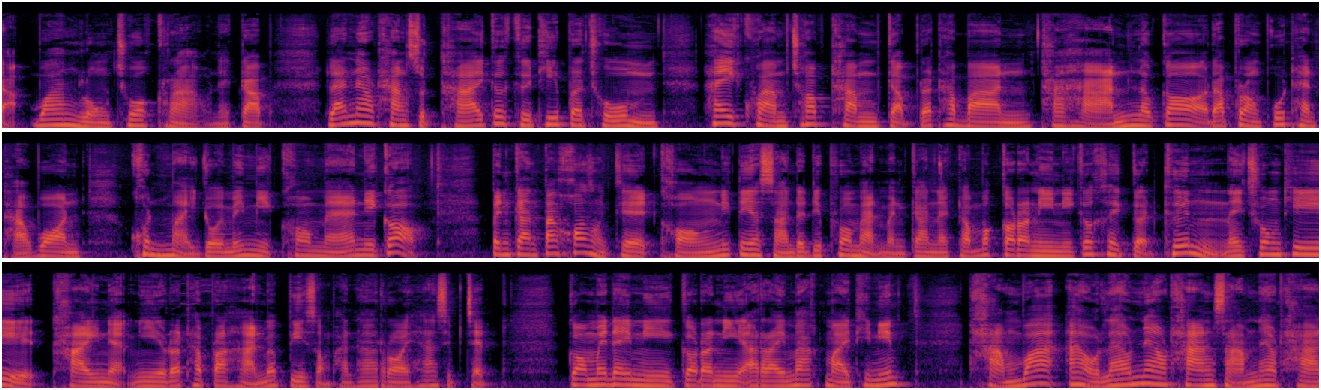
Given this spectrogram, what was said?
จะว่างลงชั่วคราวนะครับ และแนวทางสุดท้ายก็คือที่ประชุมให้ความชอบธรรมกับรัฐบาลทหาร แล้วก็รับรองผู้แทนถาวรคนใหม่โดยไม่มีข้อแม้นี่ก็ เป็นการตั้งข้อสังเกตของนิตยสาร The Diplomat เหมือนกันนะครับ ว่ากรณีนี้ก็เคยเกิดขึ้นในช่วงที่ไทยเนี่ยมีรัฐประหารเมื่อปี 2557 ก็ไม่ได้มีกรณีอะไรมากมายทีนี้ ถามว่าอ้าวแล้วแนวทาง 3 แนวทาง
